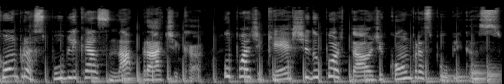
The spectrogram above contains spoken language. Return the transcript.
Compras Públicas na Prática, o podcast do Portal de Compras Públicas.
